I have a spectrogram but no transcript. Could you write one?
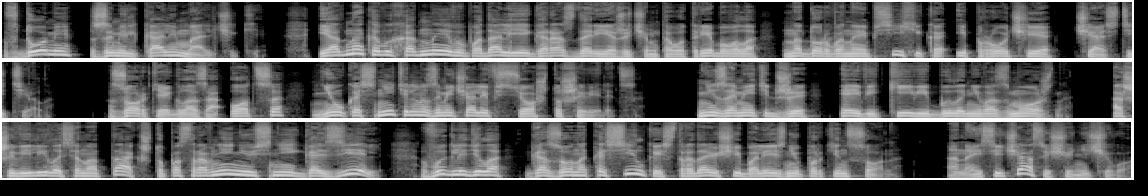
В доме замелькали мальчики. И однако выходные выпадали ей гораздо реже, чем того требовала надорванная психика и прочие части тела. Зоркие глаза отца неукоснительно замечали все, что шевелится. Не заметить же Эви Киви было невозможно, а шевелилась она так, что по сравнению с ней газель выглядела газонокосилкой, страдающей болезнью Паркинсона. Она и сейчас еще ничего,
